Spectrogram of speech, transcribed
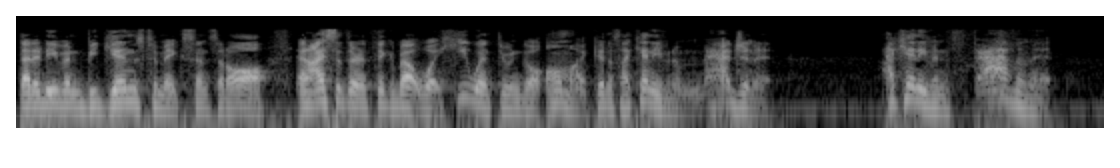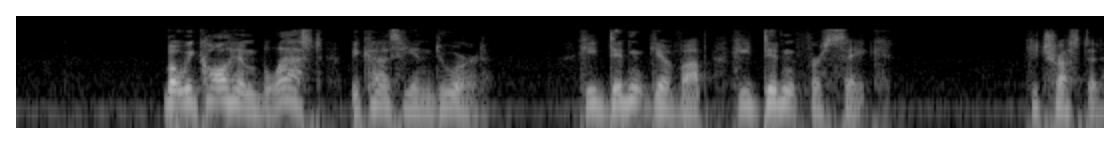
that it even begins to make sense at all. And I sit there and think about what he went through and go, oh my goodness, I can't even imagine it. I can't even fathom it. But we call him blessed because he endured. He didn't give up, he didn't forsake, he trusted.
